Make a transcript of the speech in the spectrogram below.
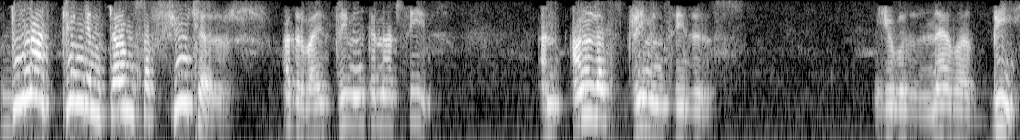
Do not think in terms of future, otherwise dreaming cannot cease. And unless dreaming ceases, you will never be.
